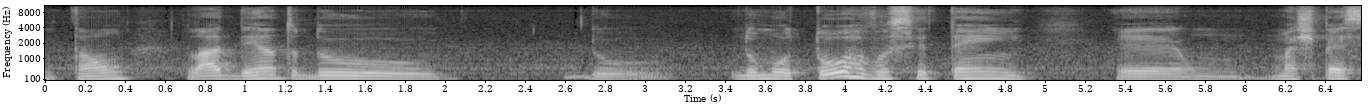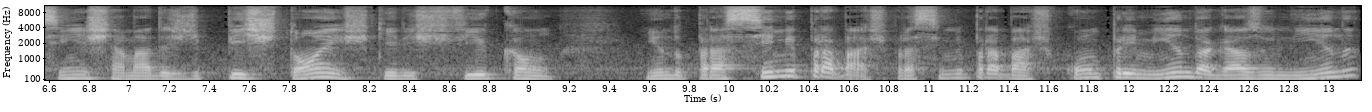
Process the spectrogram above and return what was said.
Então, lá dentro do, do, do motor você tem é, um, umas pecinhas chamadas de pistões que eles ficam indo para cima e para baixo, para cima e para baixo, comprimindo a gasolina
